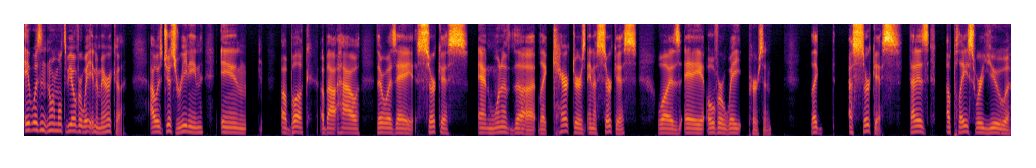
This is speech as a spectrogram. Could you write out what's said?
it wasn't normal to be overweight in America. I was just reading in a book about how there was a circus and one of the hmm. like characters in a circus was a overweight person. Like a circus. That is a place where you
